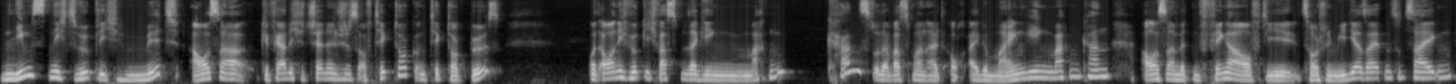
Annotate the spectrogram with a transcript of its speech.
nimmst nichts wirklich mit, außer gefährliche Challenges auf TikTok und TikTok bös. Und auch nicht wirklich, was du dagegen machen kannst oder was man halt auch allgemein gegen machen kann, außer mit dem Finger auf die Social Media Seiten zu zeigen,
